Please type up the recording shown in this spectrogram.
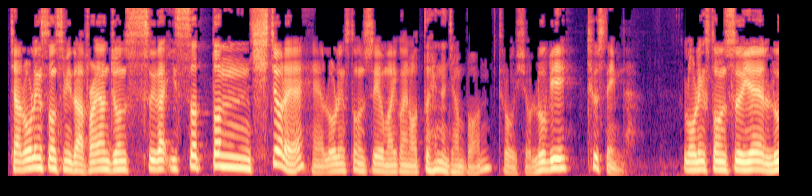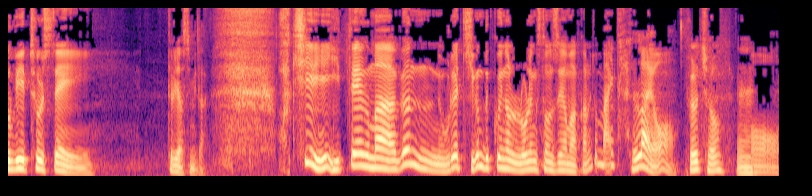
자, 롤링스톤스입니다. 브라이언 존스가 있었던 시절에 예, 롤링스톤스의 음악이 과연 어떠했는지 한번 들어보시죠. Ruby Tuesday입니다. 롤링스톤스의 Ruby Tuesday 들렸습니다. 확실히 이때 음악은 우리가 지금 듣고 있는 롤링스톤스의 음악과는 좀 많이 달라요. 그렇죠. 네. 어,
